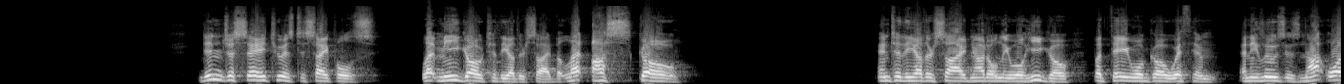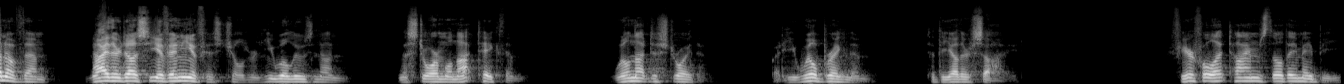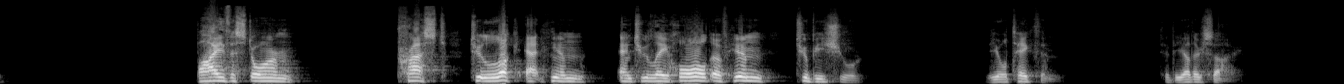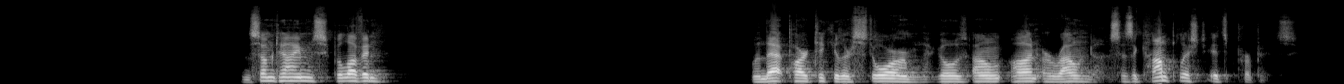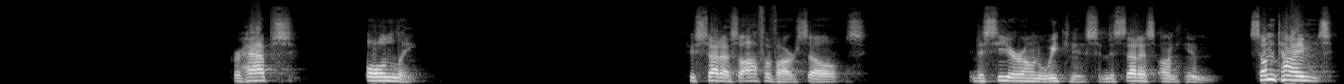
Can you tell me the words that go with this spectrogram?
He didn't just say to his disciples, let me go to the other side, but let us go and to the other side, not only will he go, but they will go with him. And he loses not one of them, neither does he of any of his children. He will lose none. And the storm will not take them, will not destroy them, but he will bring them to the other side. Fearful at times though they may be, by the storm, pressed to look at him and to lay hold of him to be sure. He will take them to the other side. And sometimes, beloved, when that particular storm that goes on on around us has accomplished its purpose, perhaps only to set us off of ourselves and to see our own weakness and to set us on Him. Sometimes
